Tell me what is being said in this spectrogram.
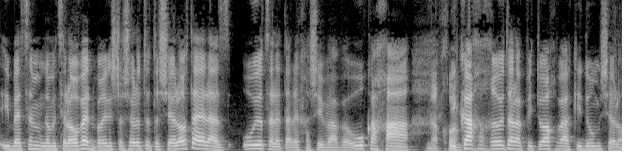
היא בעצם גם אצל העובד. ברגע שאתה שואל אותו את השאלות האלה, אז הוא יוצא לתהליך חשיבה, והוא ככה נכון. ייקח אחריות על הפיתוח והקידום שלו.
